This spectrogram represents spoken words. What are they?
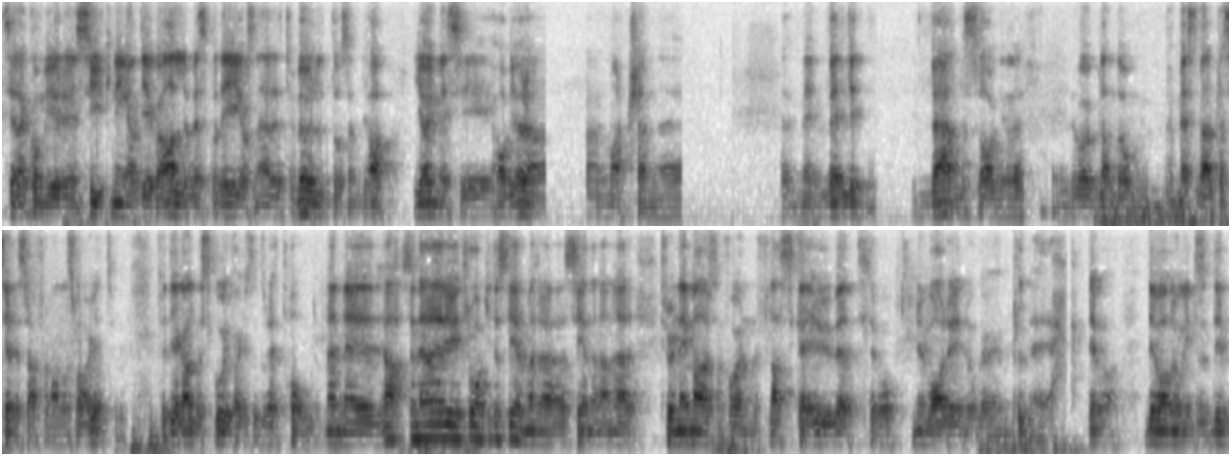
Sedan kom ju en psykning av Diego Alves på det och sen är det tumult och sen ja, gör ju Messi avgöra matchen med väldigt väl slagen. Det var bland de mest välplacerade straffarna han har slagit. För Diego Alves går ju faktiskt åt rätt håll. Men eh, ja, sen är det ju tråkigt att se de här scenerna när, tror Neymar som får en flaska i huvudet och nu var det nog en... Eh, det var, det var nog inte... Det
